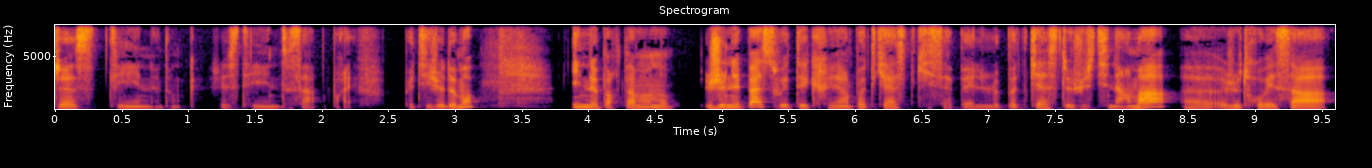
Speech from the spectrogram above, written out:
Justine, donc Justine, tout ça, bref, petit jeu de mots. Il ne porte pas mon nom. Je n'ai pas souhaité créer un podcast qui s'appelle le podcast de Justine Arma. Euh, je trouvais ça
